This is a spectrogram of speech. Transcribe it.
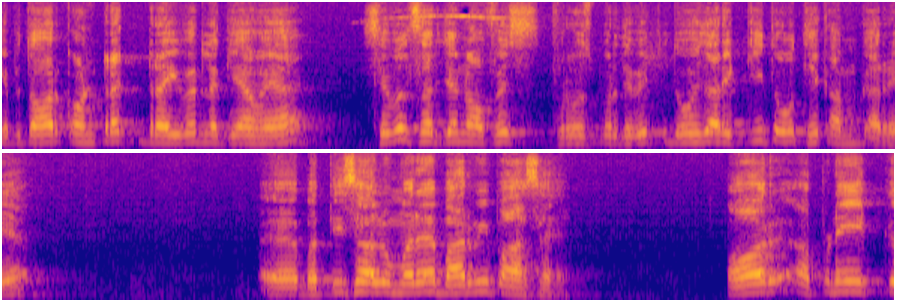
ਇਹ ਬਤੌਰ ਕੰਟਰੈਕਟ ਡਰਾਈਵਰ ਲੱਗਿਆ ਹੋਇਆ ਸਿਵਲ ਸਰਜਨ ਆਫਿਸ ਫਿਰੋਜ਼ਪੁਰ ਦੇ ਵਿੱਚ 2021 ਤੋਂ ਉੱਥੇ ਕੰਮ ਕਰ ਰਿਹਾ। ਅ, 32 ਸਾਲ ਉਮਰ ਹੈ 12ਵੀਂ ਪਾਸ ਹੈ। ਔਰ ਆਪਣੇ ਇੱਕ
